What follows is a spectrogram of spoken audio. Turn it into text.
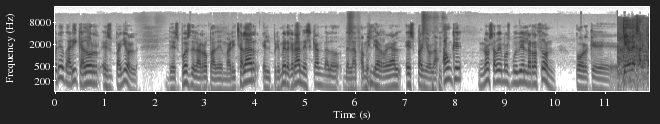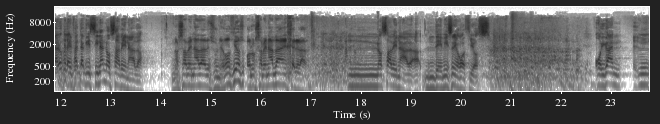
prevaricador español. Después de la ropa de Marichalar, el primer gran escándalo de la familia real española, aunque no sabemos muy bien la razón porque... Quiero dejar claro que la infanta Cristina no sabe nada. ¿No sabe nada de sus negocios o no sabe nada en general? Mm, no sabe nada de mis negocios. Oigan, mm,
